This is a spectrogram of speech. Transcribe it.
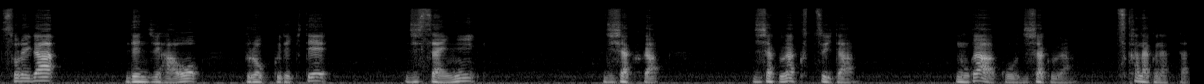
それが電磁波をブロックできて実際に磁石が磁石がくっついたのがこう磁石がつかなくなったっ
